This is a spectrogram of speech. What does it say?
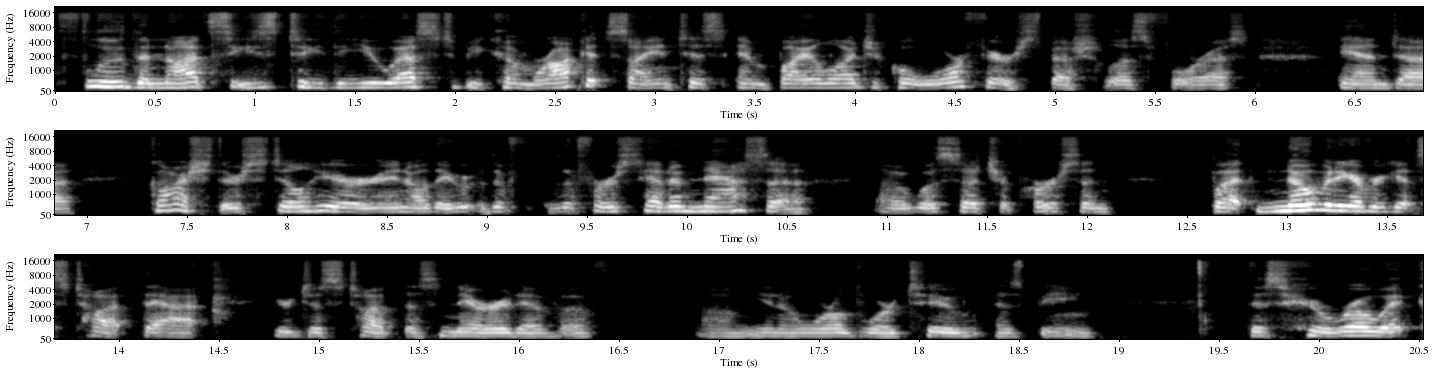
flew the Nazis to the U.S. to become rocket scientists and biological warfare specialists for us. And uh, gosh, they're still here. You know, they the, the first head of NASA uh, was such a person, but nobody ever gets taught that. You're just taught this narrative of, um, you know, World War II as being this heroic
